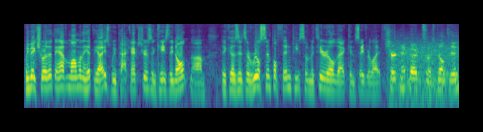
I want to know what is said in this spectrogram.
we make sure that they have them on when they hit the ice. We pack extras in case they don't, um, because it's a real simple, thin piece of material that can save your life. Shirt neck guard, so it's built in.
